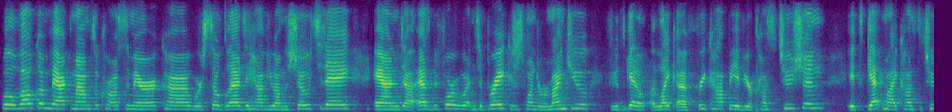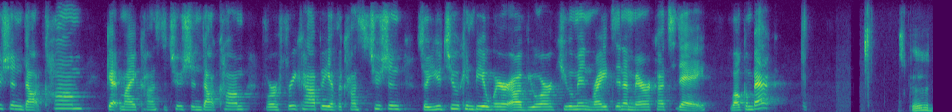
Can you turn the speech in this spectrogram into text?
Well, welcome back, Moms Across America. We're so glad to have you on the show today. And uh, as before we went into break, I just wanted to remind you if you get a, like a free copy of your Constitution, it's getmyconstitution.com, getmyconstitution.com for a free copy of the Constitution so you too can be aware of your human rights in America today. Welcome back. It's good.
